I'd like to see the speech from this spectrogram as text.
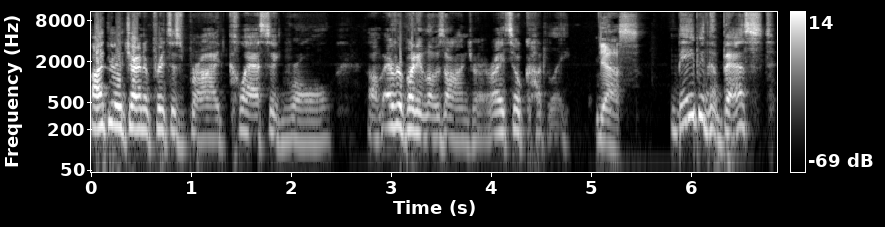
Andre the Giant Princess Bride, classic role. Um, everybody loves Andre, right? So cuddly. yes. Maybe the best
